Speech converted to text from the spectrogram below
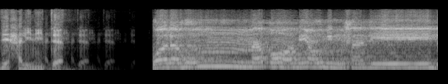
دي حلينيت ولهم مقامع من حديد.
